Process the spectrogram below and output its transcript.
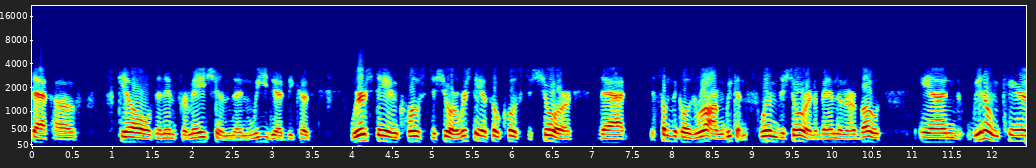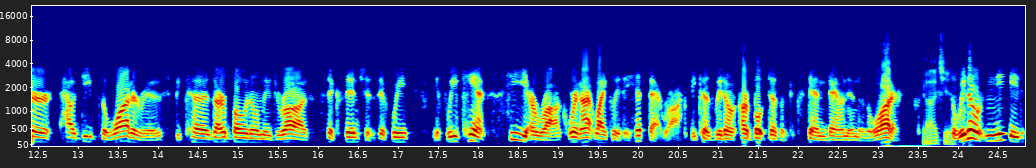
set of skills and information than we did because we're staying close to shore. We're staying so close to shore that if something goes wrong, we can swim to shore and abandon our boat. And we don't care how deep the water is because our boat only draws six inches. If we if we can't see a rock, we're not likely to hit that rock because we don't our boat doesn't extend down into the water. Gotcha. So we don't need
